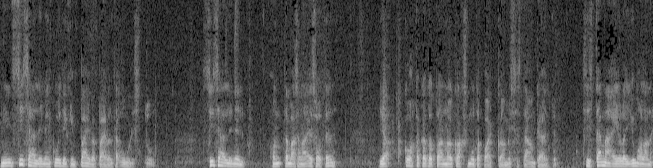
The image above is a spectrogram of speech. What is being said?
niin sisällinen kuitenkin päivä päivältä uudistuu. Sisällinen on tämä sana esoten, ja kohta katsotaan noin kaksi muuta paikkaa, missä sitä on käytetty. Siis tämä ei ole Jumalan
